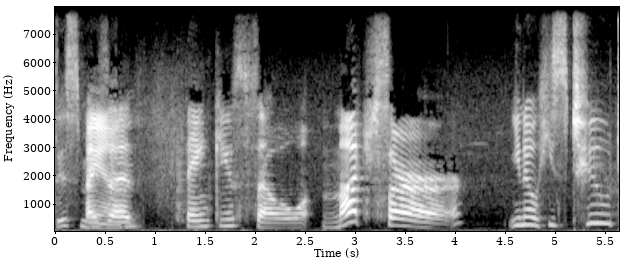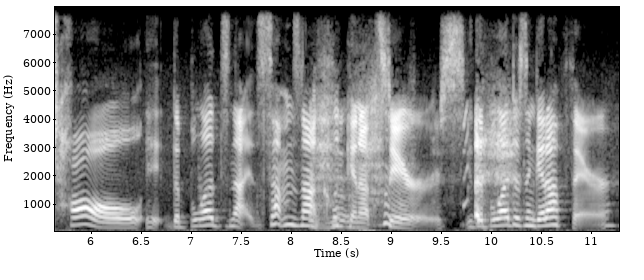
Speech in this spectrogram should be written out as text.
This man. i said thank you so much sir. You know he's too tall. The blood's not something's not clicking upstairs. The blood doesn't get up there.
